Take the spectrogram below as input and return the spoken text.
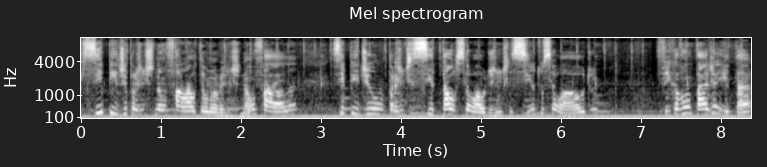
Se pedir pra gente não falar o teu nome, a gente não fala. Se pediu pra gente citar o seu áudio, a gente cita o seu áudio. Fica à vontade aí, tá?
